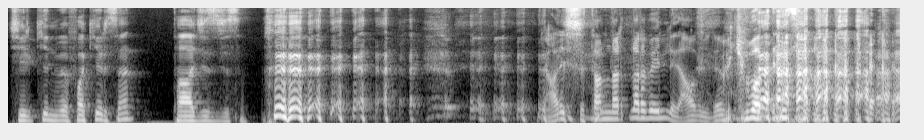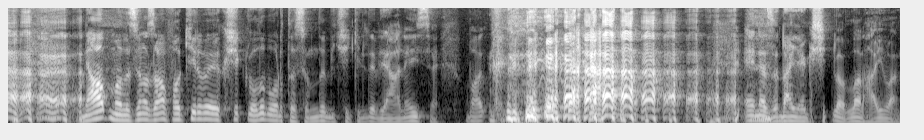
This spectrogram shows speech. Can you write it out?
çirkin ve fakirsen tacizcisin. Yani standartlar belli abi. Demek ki bak ne yapmalısın o zaman fakir ve yakışıklı olup ortasında bir şekilde ya neyse. Bak en azından yakışıklı ol lan hayvan.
